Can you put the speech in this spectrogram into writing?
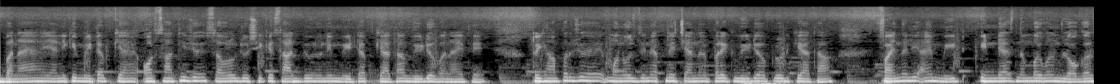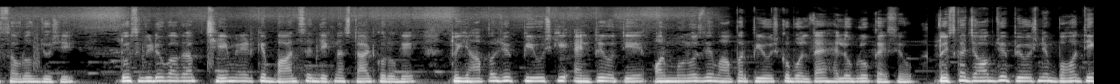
बनाया है, यानी कि मीटअप किया है, और साथ ही जो है सौरभ जोशी के साथ भी उन्होंने मीटअप किया था वीडियो बनाए थे। तो यहाँ पर जो है मनोज दे ने अपने चैनल पर एक वीडियो अपलोड किया था finally I meet India's number one blogger Saurabh Joshi. तो इस वीडियो को अगर आप छः मिनट के बाद से देखना स्टार्ट करोगे तो यहाँ पर जो पीयूष की एंट्री होती है और मनोज ने वहाँ पर पीयूष को बोलता है हेलो ब्रो कैसे हो? तो इसका जवाब जो है पीयूष ने बहुत ही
